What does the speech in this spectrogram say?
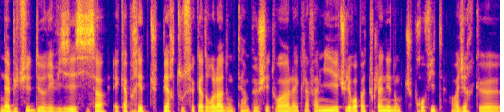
une habitude de réviser si ça, et qu'après, tu perds tout ce cadre-là, donc tu es un peu chez toi, là, avec la famille, et tu les vois pas toute l'année, donc tu profites. On va dire que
